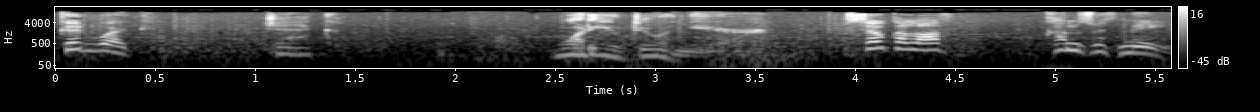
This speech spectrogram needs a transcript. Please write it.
Good work, Jack. What are you doing here? Sokolov comes with me.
